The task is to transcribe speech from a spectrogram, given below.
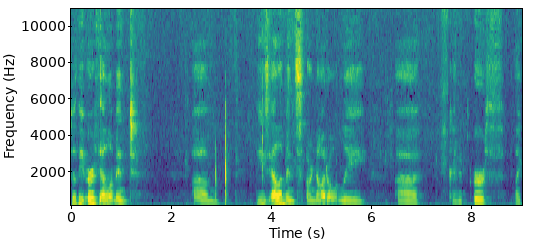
So the earth element, um, these elements are not only uh, kind of earth, like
